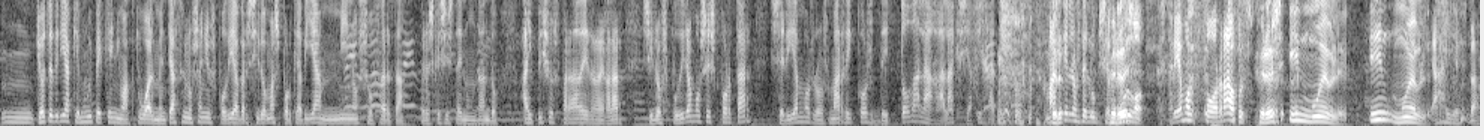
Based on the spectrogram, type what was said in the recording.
Mm, yo te diría que muy pequeño actualmente. Hace unos años podía haber sido más porque había menos oferta, pero es que se está inundando. Hay pisos para dar y regalar. Si los pudiéramos exportar, seríamos los más ricos de toda la galaxia, fíjate. más que los de Luxemburgo. Estaríamos forrados. Pero es inmueble, inmueble. Ahí está.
